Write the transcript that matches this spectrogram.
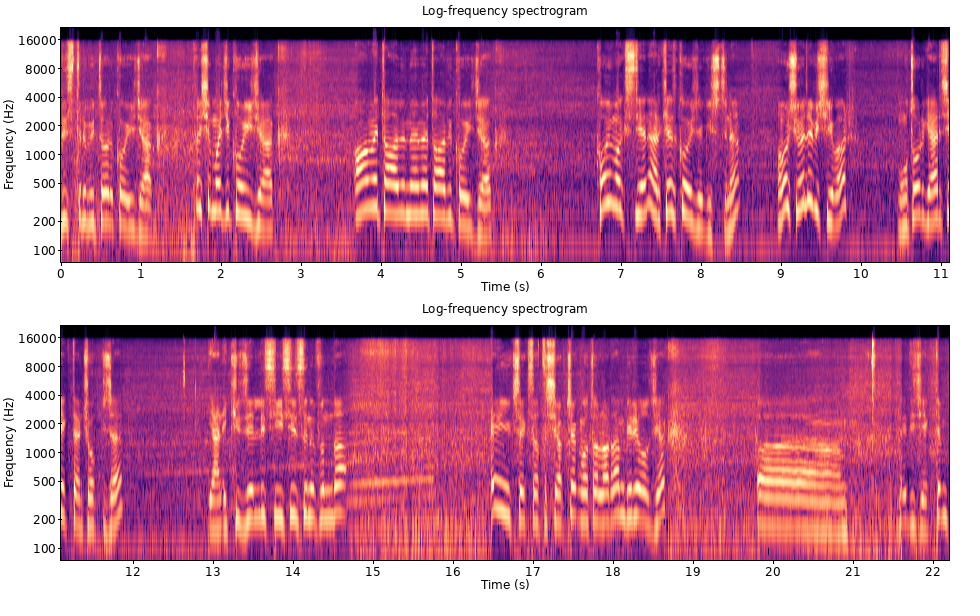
distribütör koyacak, taşımacı koyacak, Ahmet abi, Mehmet abi koyacak. Koymak isteyen herkes koyacak üstüne. Ama şöyle bir şey var. Motor gerçekten çok güzel. Yani 250 cc sınıfında en yüksek satış yapacak motorlardan biri olacak. Ee, ne diyecektim?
